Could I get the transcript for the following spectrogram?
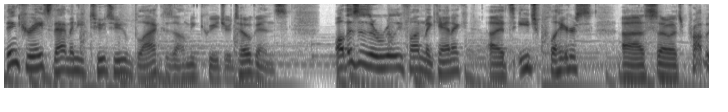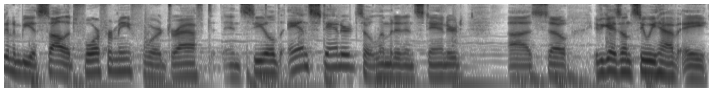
then creates that many 2-2 black zombie creature tokens. While this is a really fun mechanic, uh, it's each player's, uh, so it's probably going to be a solid 4 for me for draft and sealed and standard, so limited and standard. Uh, so if you guys don't see, we have a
